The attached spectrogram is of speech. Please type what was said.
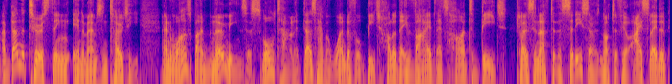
I've done the tourist thing in Amanzimtoti, and whilst by no means a small town, it does have a wonderful beach holiday vibe that's hard to beat. Close enough to the city so as not to feel isolated,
